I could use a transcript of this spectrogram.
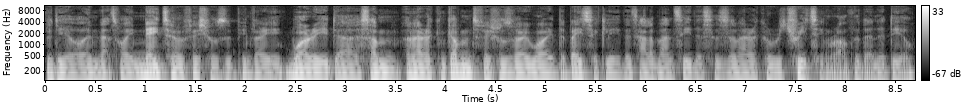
the deal. And that's why NATO officials have been very worried. Uh, some American government officials are very worried that basically the Taliban see this as America retreating rather than a deal.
